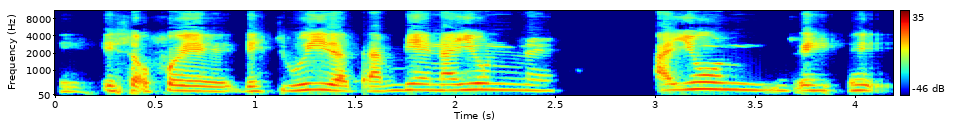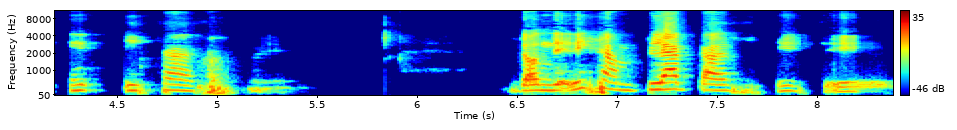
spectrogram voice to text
eh, eso fue destruida también. Hay un, eh, hay un, eh, estas, donde dejan placas este,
